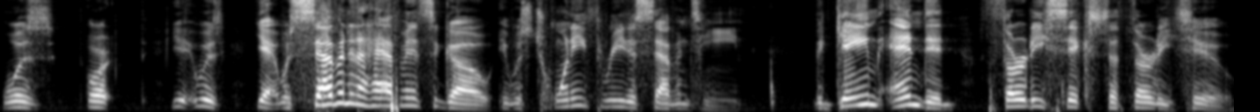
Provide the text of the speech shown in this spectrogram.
was or it was yeah it was seven and a half minutes to go. It was twenty three to seventeen. The game ended thirty six to thirty two.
